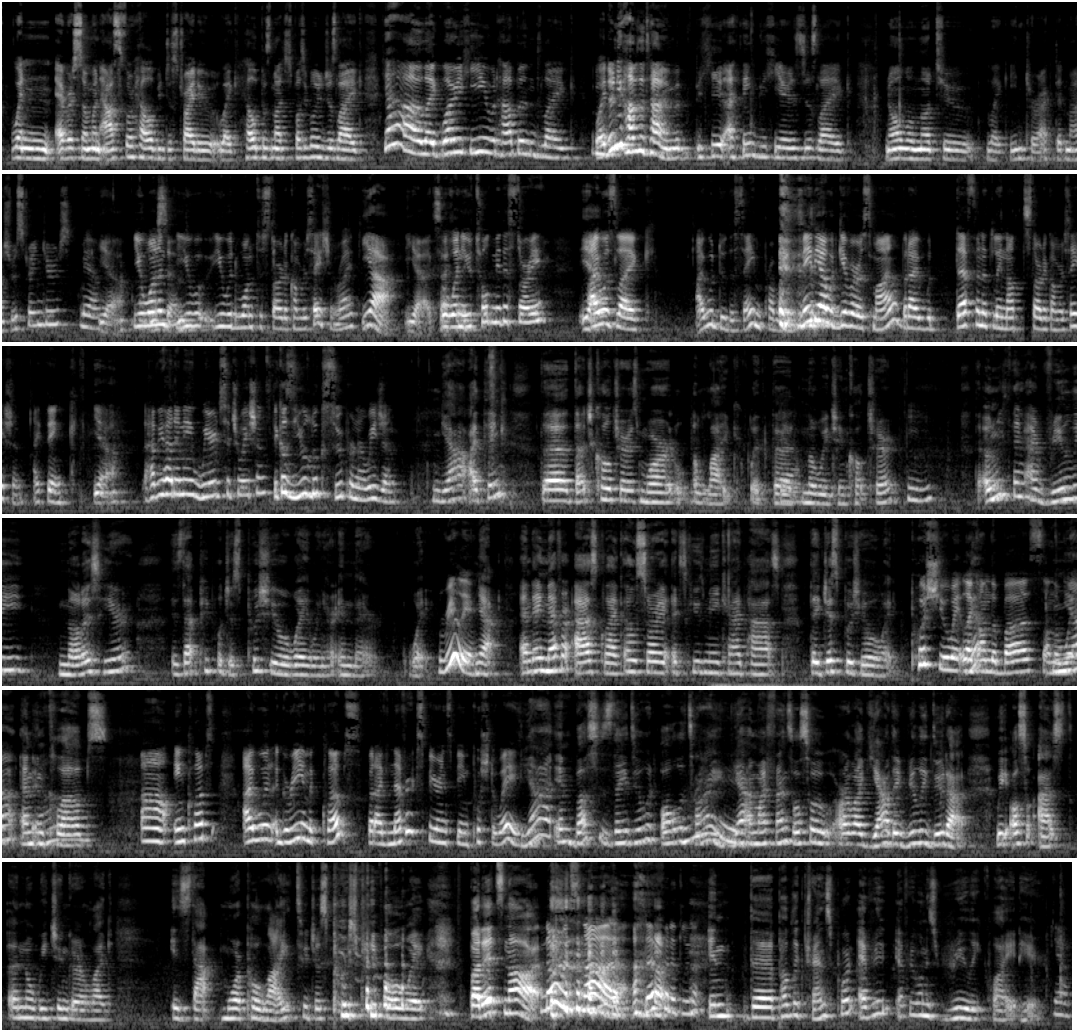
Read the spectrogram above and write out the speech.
whenever someone asks for help, you just try to like help as much as possible. You're just like, yeah, like why are you here? What happened? Like why don't you have the time? But here, I think here is just like normal not to like interact that much with strangers. Yeah. Yeah, You wanted you you would want to start a conversation, right? Yeah, yeah, exactly. But when you told me this story, yeah. I was like, I would do the same probably. Maybe I would give her a smile, but I would definitely not start a conversation. I think. yeah. Have you had any weird situations? Because you look super Norwegian. Yeah, I think the Dutch culture is more alike with the Yeah. Norwegian culture. Mm. The only thing I really notice here is that people just push you away when you're in their way. Really? Yeah. And they never ask like, "Oh, sorry, excuse me, can I pass?" They just push you away. Push you away, like Yeah. on the bus, on the way. yeah, and in Ah. clubs. Uh, in clubs, I would agree in the clubs, but I've never experienced being pushed away. Yeah, in buses they do it all the time. Yeah, and my friends also are like, yeah, they really do that. We also asked a Norwegian girl like, is that more polite to just push people away? But it's not. No, it's not. Definitely not. In the public transport, every everyone is really quiet here. Yeah.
